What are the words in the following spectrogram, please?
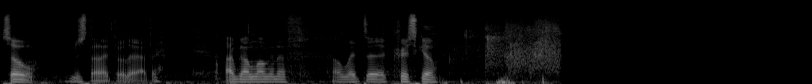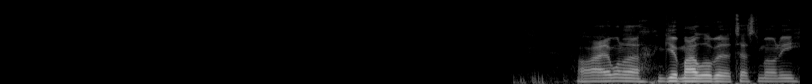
So, just thought I'd throw that out there. I've gone long enough. I'll let uh, Chris go. All right, I want to give my little bit of testimony.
